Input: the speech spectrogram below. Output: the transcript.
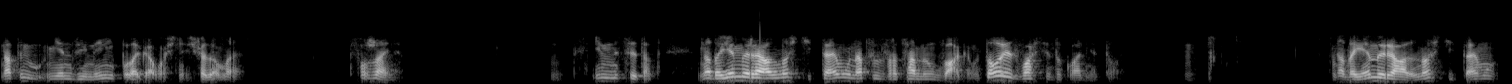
Na tym między innymi polega właśnie świadome tworzenie. Inny cytat nadajemy realności temu, na co zwracamy uwagę. To jest właśnie dokładnie to. Nadajemy realności temu,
